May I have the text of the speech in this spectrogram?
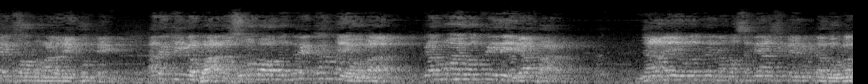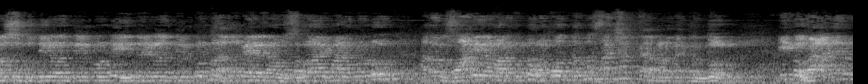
ಕೆಲಸವನ್ನು ಮಾಡಬೇಕು ಅಂತೆ. ಅದಕ್ಕೆ ಈಗ ಬಹಳ ಸುಲಭವಾದಂದ್ರೆ ಕರ್ಮಯೋಗ. ಕರ್ಮಯೋಗ ಅಂದ್ರೆ ಇದೆ ವ್ಯಾಪಾರ. ಜ್ಞಾನಯೋಗ ಅಂದ್ರೆ ನಮ್ಮ ಸನ್ಯಾಸಿಗಳಿಗೆ ಅದು ಮನಸ್ಸು, ಬುದ್ಧಿಗಳನ್ನು ತಿಳ್ಕೊಂಡು, ಇಂದ್ರಿಯಗಳನ್ನು ತಿಳ್ಕೊಂಡು ಅದರ ಮೇಲೆ ನಾವು ಸವಾರಿ ಮಾಡಿಕೊಂಡು ಅದನ್ನು ಸ್ವಾಧೀನ ಮಾಡಿಕೊಂಡು ಭಗವಂತನ ಸಾಕ್ಷಾತ್ಕಾರ ಮಾಡತಕ್ಕಂಥದ್ದು ಇನ್ನು ರಾಜರು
